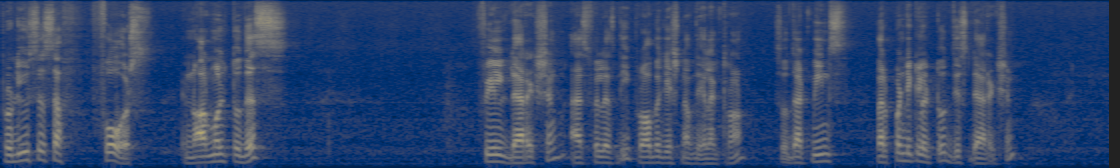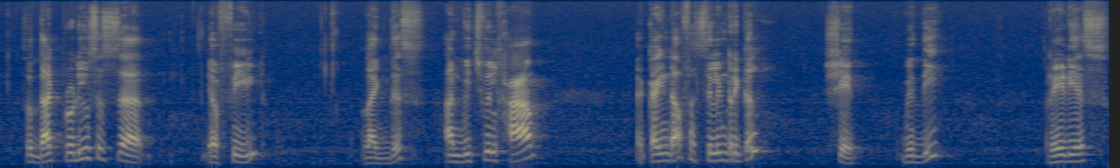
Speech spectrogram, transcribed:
produces a force normal to this field direction as well as the propagation of the electron. So, that means perpendicular to this direction. So, that produces a, a field like this and which will have a kind of a cylindrical shape with the radius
